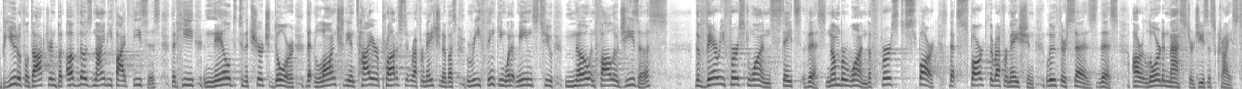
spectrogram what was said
beautiful doctrine. But of those 95 theses that he nailed to the church door that launched the entire Protestant Reformation of us rethinking what it means to know and follow Jesus the very first one states this. Number one, the first spark that sparked the Reformation, Luther says this Our Lord and Master, Jesus Christ,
